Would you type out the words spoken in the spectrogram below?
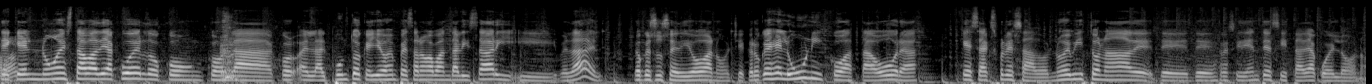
de que él no estaba de acuerdo con, con la con el- al punto que ellos empezaron a vandalizar y, y, verdad El- lo que sucedió anoche. Creo que es el único hasta ahora que se ha expresado. No he visto nada de, de, de residente si está de acuerdo o no.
